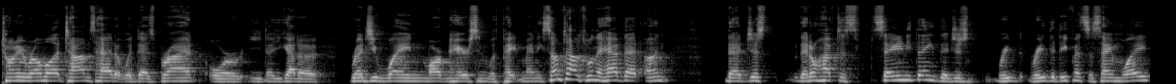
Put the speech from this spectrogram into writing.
Tony Romo at times had it with Dez Bryant, or you know you got a Reggie Wayne, Marvin Harrison with Peyton Manning. Sometimes when they have that un that just they don't have to say anything, they just read read the defense the same way.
